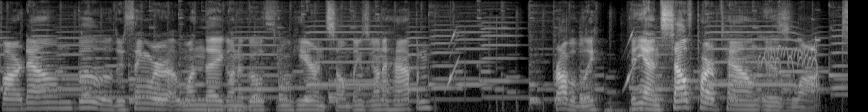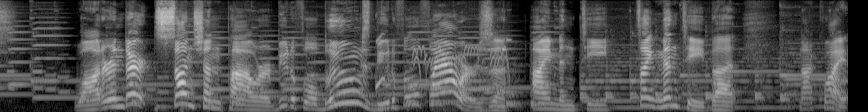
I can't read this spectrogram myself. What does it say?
far down below. Do you think we're one day gonna go through here and something's gonna happen? Probably. But yeah, and south part of town is locked. Water and dirt, sunshine power, beautiful blooms, beautiful flowers. Hi, Minty. It's like Minty, but not quite.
